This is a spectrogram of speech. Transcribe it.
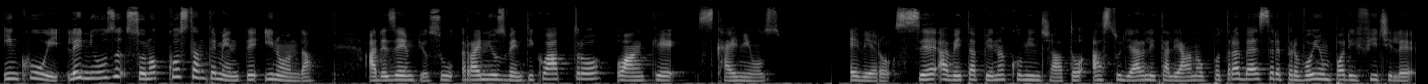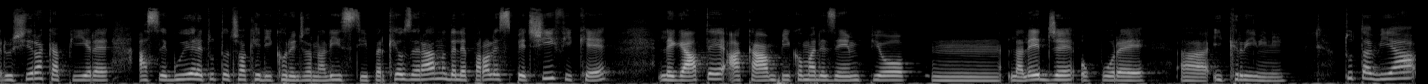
in cui le news sono costantemente in onda, ad esempio su Rai News 24 o anche Sky News. È vero, se avete appena cominciato a studiare l'italiano potrebbe essere per voi un po' difficile riuscire a capire, a seguire tutto ciò che dicono i giornalisti, perché useranno delle parole specifiche legate a campi come ad esempio mh, mm, la legge oppure uh, i crimini. Tuttavia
